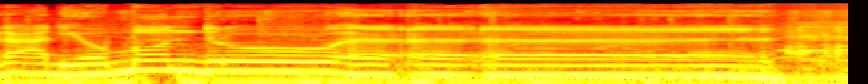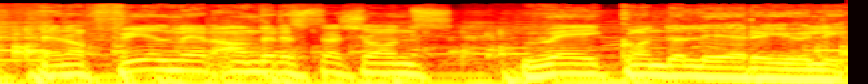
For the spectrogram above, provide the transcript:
Radio Bondru. en nog veel meer andere stations. Wij condoleren jullie.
